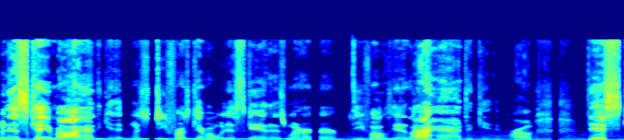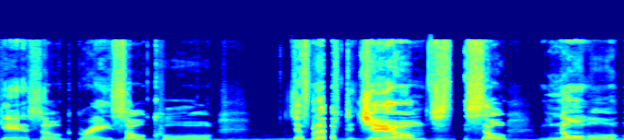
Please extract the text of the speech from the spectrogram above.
When this came out, I had to get it. When she first came out with this skin, is when her, her default skin. I had to get it, bro. This skin is so great, so cool. Just left the gym, just so normal,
